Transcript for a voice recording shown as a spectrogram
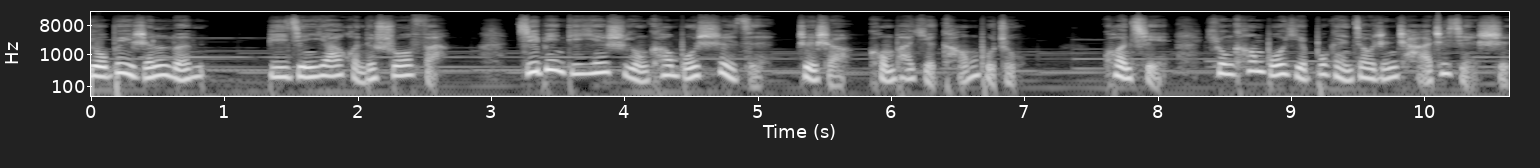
有被人伦逼奸丫鬟的说法。即便狄言是永康伯世子，这事儿恐怕也扛不住。况且永康伯也不敢叫人查这件事，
